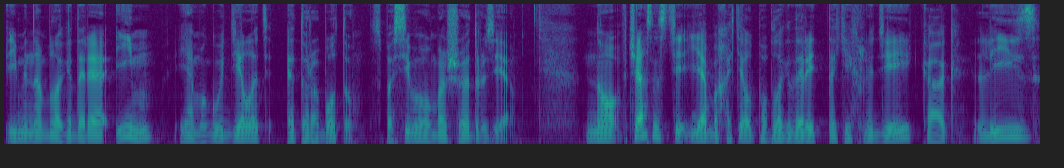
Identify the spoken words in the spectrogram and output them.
именно благодаря им я могу делать эту работу. Спасибо вам большое, друзья. Но, в частности, я бы хотел поблагодарить таких людей, как Лиз,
